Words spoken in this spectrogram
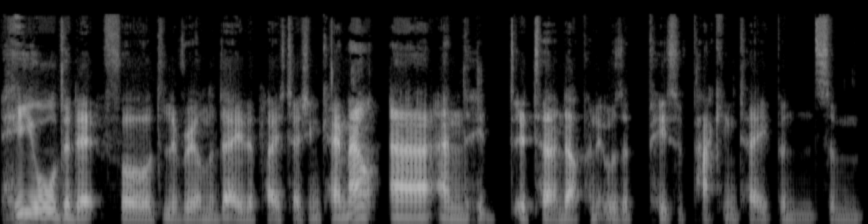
he ordered it for delivery on the day the PlayStation came out, uh, and it, it turned up, and it was a piece of packing tape and some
